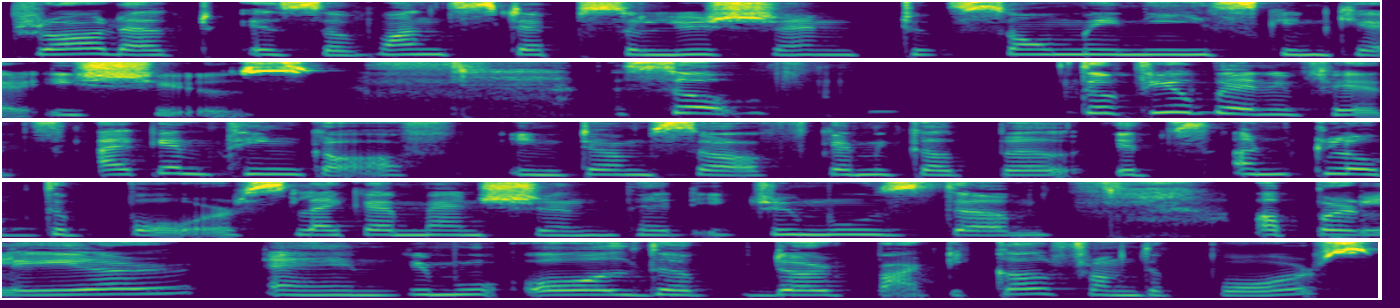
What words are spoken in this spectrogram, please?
product is a one step solution to so many skincare issues. So the few benefits I can think of in terms of chemical peel, it's unclog the pores. Like I mentioned, that it removes the um, upper layer and remove all the dirt particle from the pores.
